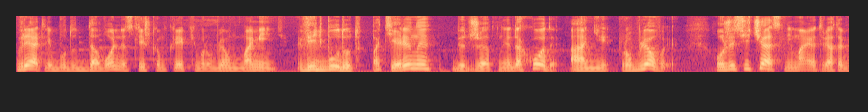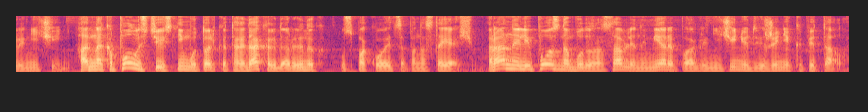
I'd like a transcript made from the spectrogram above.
вряд ли будут довольны слишком крепким рублем в моменте. Ведь будут потеряны бюджетные доходы, а они рублевые. Уже сейчас снимают ряд ограничений. Однако полностью их снимут только тогда, когда рынок успокоится по-настоящему. Рано или поздно будут оставлены меры по ограничению движения капитала.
